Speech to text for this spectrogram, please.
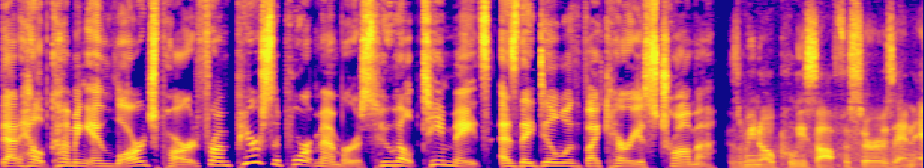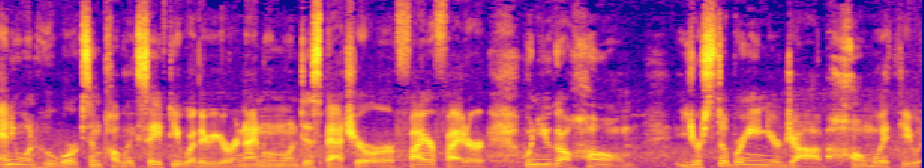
That help coming in large part from peer support members who help teammates as they deal with vicarious trauma. Because we know police officers and anyone who works in public safety, whether you're a 911 dispatcher or a firefighter, when you go home, you're still bringing your job home with you.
